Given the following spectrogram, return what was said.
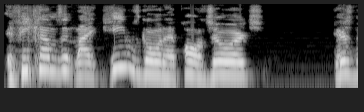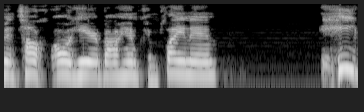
if he comes in like he was going at Paul George, there's been talk all year about him complaining. He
